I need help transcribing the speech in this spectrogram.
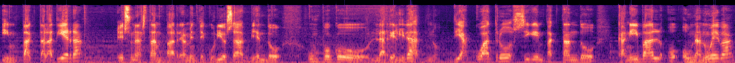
impacta la Tierra es una estampa realmente curiosa viendo un poco la realidad, ¿no? Día 4 sigue impactando Caníbal o, una nueva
